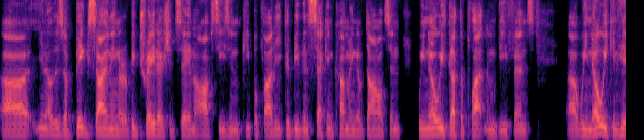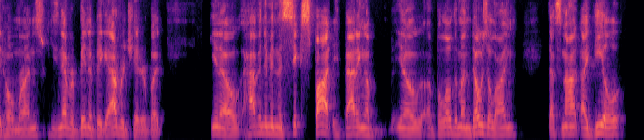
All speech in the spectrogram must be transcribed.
Uh, you know, there's a big signing or a big trade, I should say, in the offseason. People thought he could be the second coming of Donaldson. We know he's got the platinum defense. Uh, we know he can hit home runs. He's never been a big average hitter, but you know, having him in the sixth spot, batting up, you know, below the Mendoza line, that's not ideal.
